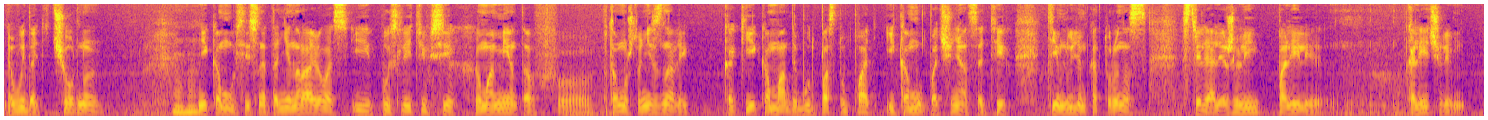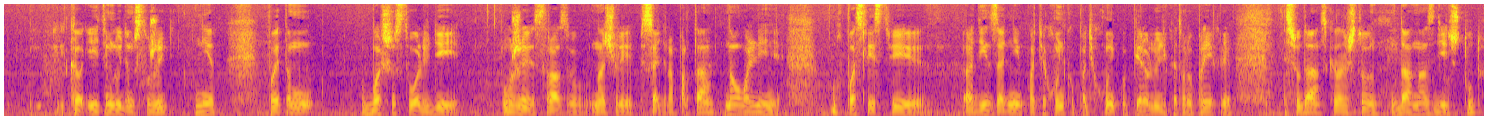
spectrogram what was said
выдать черную. Никому, естественно, это не нравилось. И после этих всех моментов, э, потому что не знали, какие команды будут поступать и кому подчиняться тех, тем людям, которые нас стреляли, жили, полили, калечили, и этим людям служить? Нет. Поэтому большинство людей уже сразу начали писать рапорта на увольнение. Ну, впоследствии один за одним, потихоньку-потихоньку, первые люди, которые приехали сюда, сказали, что да, нас здесь ждут,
